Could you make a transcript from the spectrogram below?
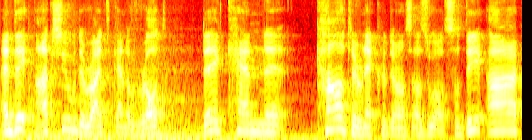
and they actually with the right kind of rod, they can uh, counter Necrodrones as well. So they are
